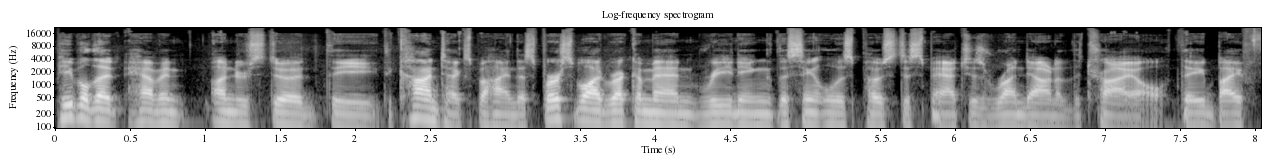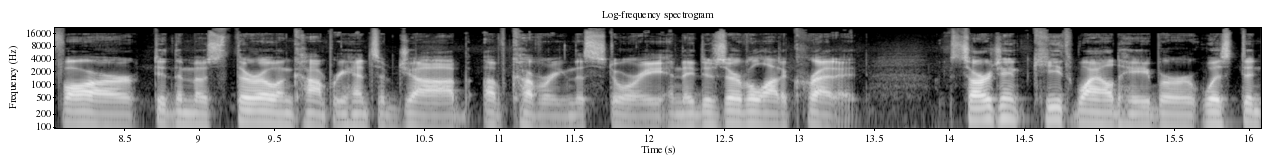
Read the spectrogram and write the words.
people that haven't understood the, the context behind this, first of all, I'd recommend reading the St. Louis Post Dispatch's rundown of the trial. They, by far, did the most thorough and comprehensive job of covering this story, and they deserve a lot of credit. Sergeant Keith Wildhaber was de-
